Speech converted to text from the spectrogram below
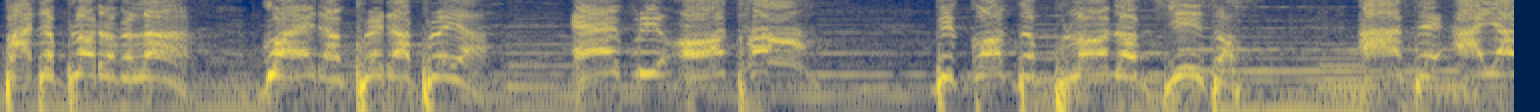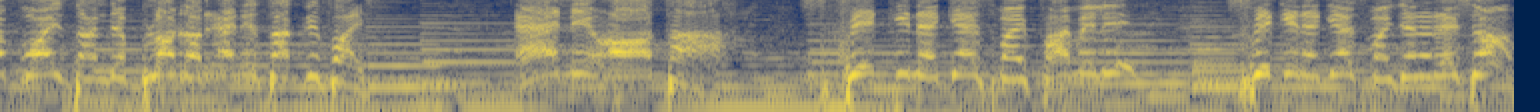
by the blood of the Lamb. Go ahead and pray that prayer. Every altar, because the blood of Jesus has a higher voice than the blood of any sacrifice. Any altar speaking against my family, speaking against my generation,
